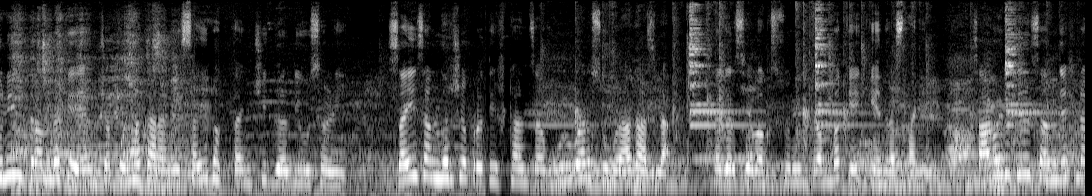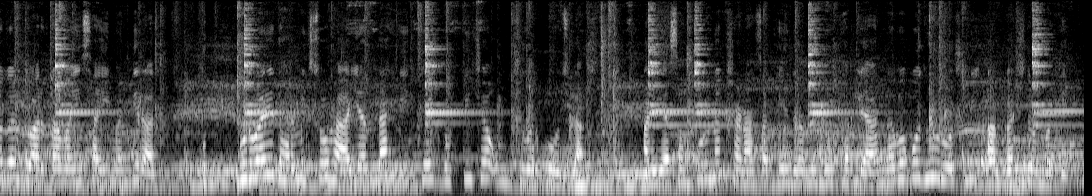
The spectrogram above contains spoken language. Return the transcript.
सुनील त्र्यंबके यांच्या पुढाकाराने साई भक्तांची गर्दी उसळली. साई संघर्ष प्रतिष्ठानचा गुरुवार सोहळा गाजला. नगरसेवक सुनील त्र्यंबके केंद्रस्थानी. सावडीतील संदेशनगर द्वारकामाई साई मंदिरात गु- गुरुवारी धार्मिक सोहळा यंदाही थेट भक्तीच्या उंचीवर पोहोचला. आणि या संपूर्ण क्षणाचा केंद्रबिंदू ठरल्या नववधू रोशनी आकाश त्र्यंबके.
